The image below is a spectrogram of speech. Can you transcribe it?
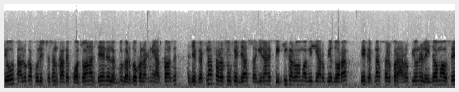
તેઓ તાલુકા પોલીસ સ્ટેશન ખાતે પહોંચવાના છે અને લગભગ અડધો કલાકની આસપાસ જે ઘટના સ્થળ હતું કે જ્યાં સગીરાને પીખી કાઢવામાં આવી હતી આરોપીઓ દ્વારા, એ ઘટના સ્થળ પર આરોપીઓને લઈ જવામાં આવશે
